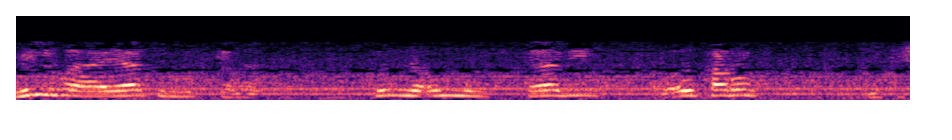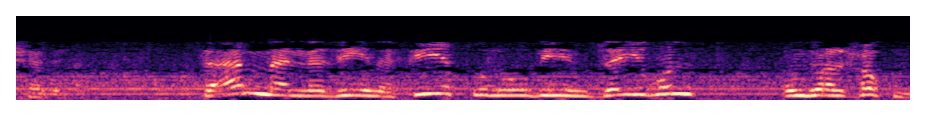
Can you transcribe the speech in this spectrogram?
منه آيات محكمات كن أم الكتاب وأخر متشابهة. فأما الذين في قلوبهم زيغ انظر الحكم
